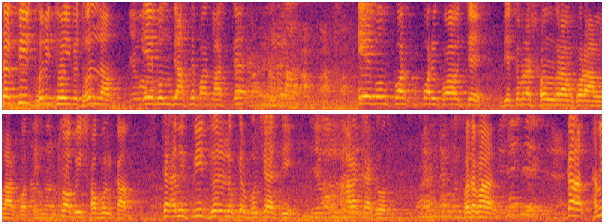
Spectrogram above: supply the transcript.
তার পীর ধরিতে হইবে ধরলাম। এবং যে আছে লাস্টে এবং কর- পরে কোয়া হচ্ছে যে তোমরা সংগ্রাম করো আল্লাহর পথে তবেই সফল কাম। তাহলে আমি পীর ধরে লোকের বসে আছি। আর একটা কতক্ষণ আমি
